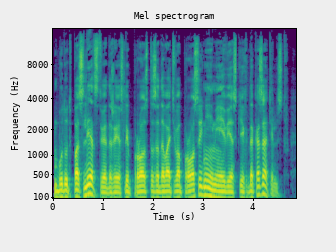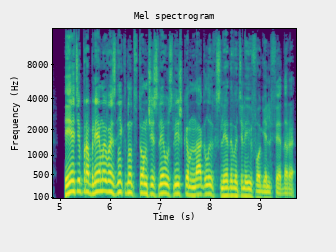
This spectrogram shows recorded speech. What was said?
Будут последствия, даже если просто задавать вопросы, не имея веских доказательств. И эти проблемы возникнут в том числе у слишком наглых следователей Фогельфедера,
